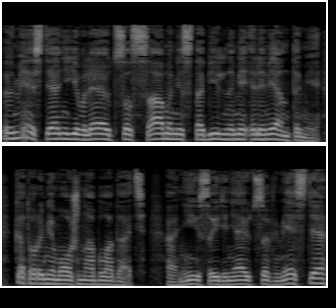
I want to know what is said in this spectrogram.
Вместе они являются самыми стабильными элементами, которыми можно обладать. Они соединяются вместе,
